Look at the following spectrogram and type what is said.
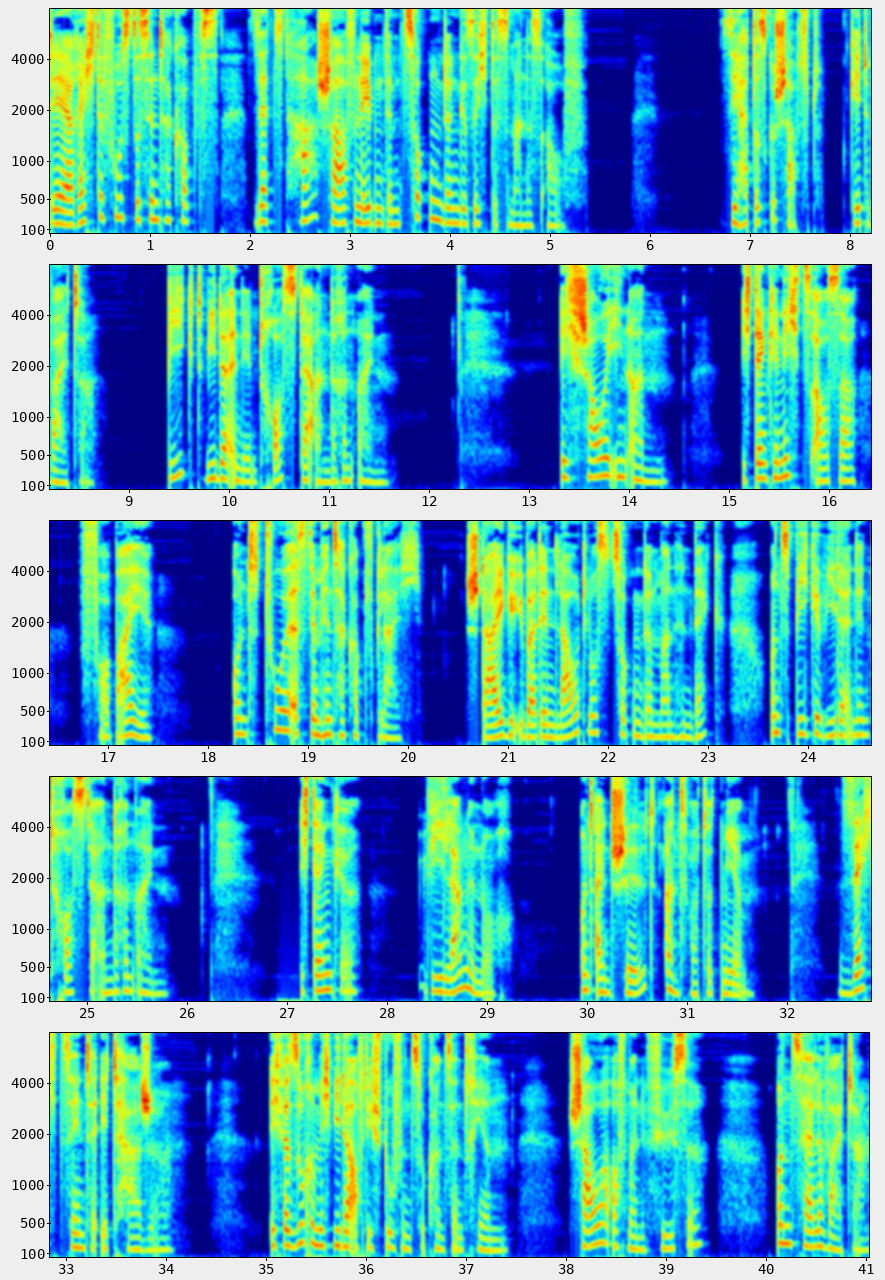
der rechte Fuß des Hinterkopfs setzt haarscharf neben dem zuckenden Gesicht des Mannes auf. Sie hat es geschafft, geht weiter, biegt wieder in den Tross der anderen ein. Ich schaue ihn an. Ich denke nichts außer vorbei und tue es dem Hinterkopf gleich, steige über den lautlos zuckenden Mann hinweg und biege wieder in den Tross der anderen ein. Ich denke, wie lange noch? und ein Schild antwortet mir. Sechzehnte Etage. Ich versuche mich wieder auf die Stufen zu konzentrieren, schaue auf meine Füße und zähle weiter.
